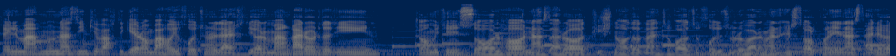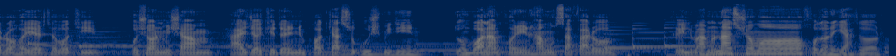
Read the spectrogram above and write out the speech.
خیلی ممنون از اینکه وقتی گرانبهای خودتون رو در اختیار من قرار دادین. شما می‌تونید سوالها، نظرات، پیشنهادات و انتقادات خودتون رو برای من ارسال کنین از طریق راه های ارتباطی. خوشحال میشم هر جایی که دارین این پادکست رو گوش میدین. دنبالم کنین همون سفر رو. خیلی ممنون از شما. خدا نگهدار.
